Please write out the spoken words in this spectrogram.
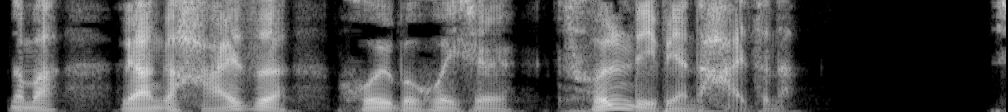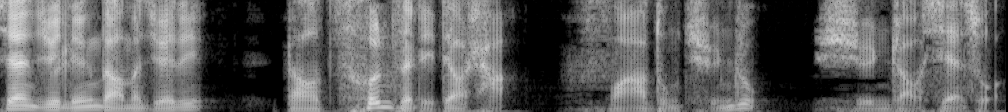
那么两个孩子会不会是？村里边的孩子呢？县局领导们决定到村子里调查，发动群众寻找线索。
